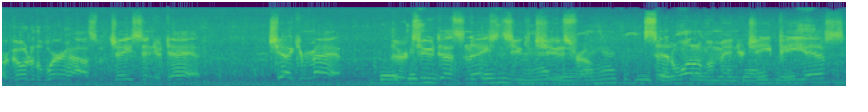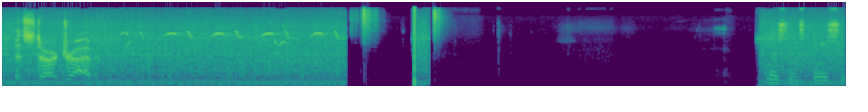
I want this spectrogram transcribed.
or go to the warehouse with Jason, your dad. Check your map. But there are two destinations you can choose from. have to do Set one of them in your. GPS and start driving. This one's closer.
